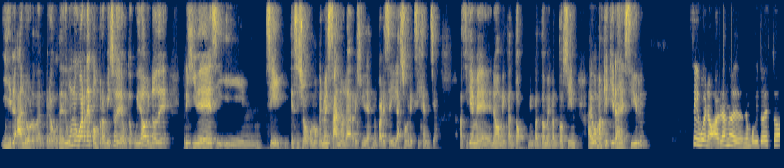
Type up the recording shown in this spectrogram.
ir al orden, pero desde un lugar de compromiso y de autocuidado y no de rigidez y, sí, qué sé yo, como que no es sano la rigidez, me parece, y la sobreexigencia. Así que me, no, me encantó, me encantó, me encantó, Sin. ¿Algo más que quieras decir? Sí, bueno, hablando de, un poquito de esto,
